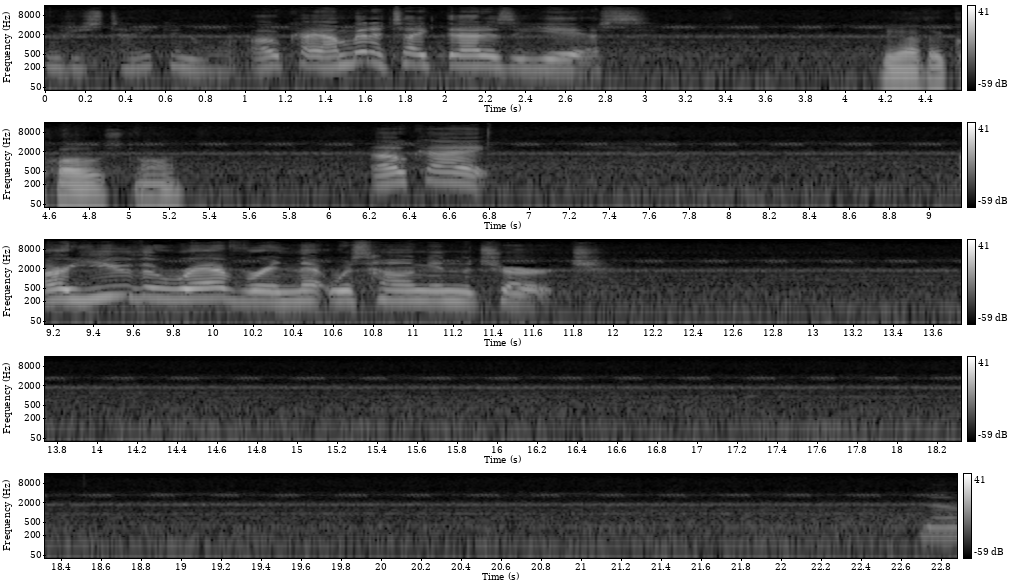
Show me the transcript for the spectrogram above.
They're just taking a while. Okay, I'm going to take that as a yes. Yeah, they closed on. Okay. Are you the reverend that was hung in the church? No.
